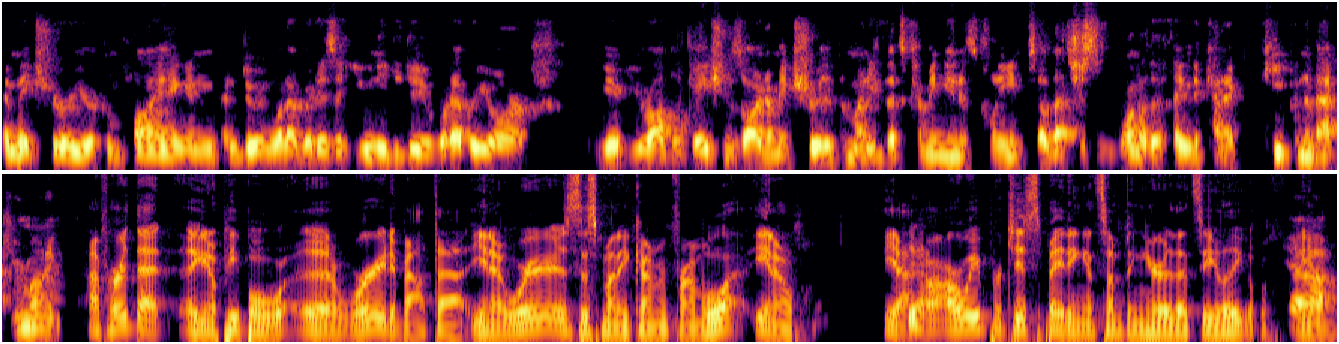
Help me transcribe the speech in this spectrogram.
and make sure you're complying and, and doing whatever it is that you need to do, whatever your your, your, obligations are to make sure that the money that's coming in is clean. So that's just one other thing to kind of keep in the back of your mind. I've heard that uh, you know people are uh, worried about that. You know, where is this money coming from? What you know, yeah. yeah. Are we participating in something here that's illegal? Yeah.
